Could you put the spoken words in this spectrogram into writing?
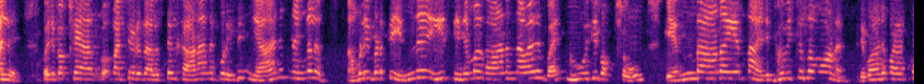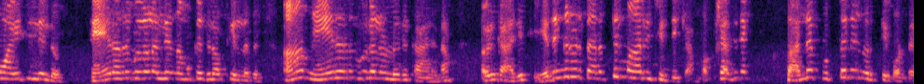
അല്ലെ? ഒരു പക്ഷെ മറ്റൊരു തലത്തിൽ കാണാനൊക്കെ ഇത് ഞാനും നിങ്ങളും നമ്മൾ ഇവിടുത്തെ ഇന്ന് ഈ സിനിമ കാണുന്നവർ വൻ ഭൂരിപക്ഷവും എന്താണ് എന്ന് അനുഭവിച്ച സമയമാണ്. ഒരുപാട് പഴക്കമായിട്ടില്ലല്ലോ. നേരറിവുകളല്ലേ നമുക്ക് ഇതിലൊക്കെ ഉള്ളത്. ആ നേരറിവുകളുള്ള ഒരു കാരണം ഒരു കാര്യം ഏതെങ്കിലും ഒരു തരത്തിൽ മാറി ചിന്തിക്കാം. പക്ഷെ അതിനെ തല കുത്തനെ നിർത്തിക്കൊണ്ട്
